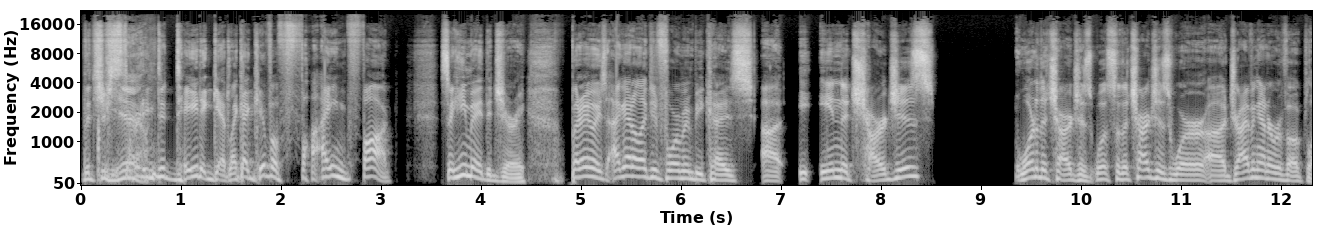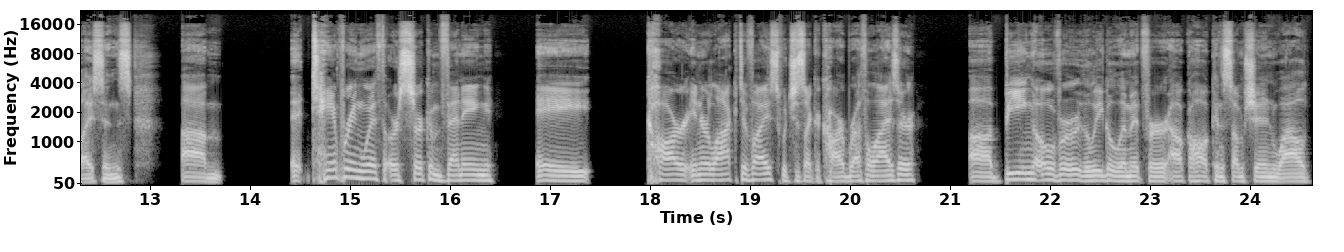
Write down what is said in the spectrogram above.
that you're yeah. starting to date again. Like I give a flying fuck. So he made the jury. But anyways, I got elected foreman because uh, in the charges, one of the charges, well, so the charges were uh, driving on a revoked license, um, eh, tampering with or circumventing a car interlock device, which is like a car breathalyzer, uh, being over the legal limit for alcohol consumption while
